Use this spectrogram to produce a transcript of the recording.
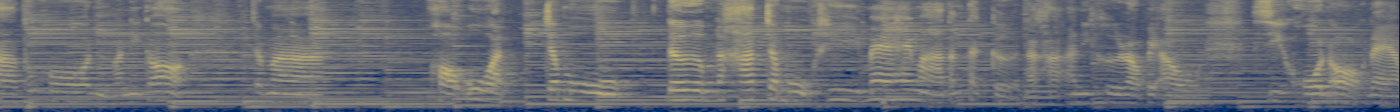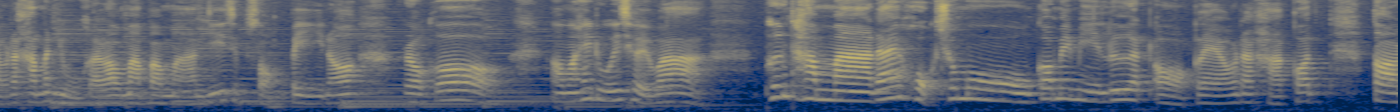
่ะทุกคนวันนี้ก็จะมาขออวดจมูกเดิมนะคะจมูกที่แม่ให้มาตั้งแต่เกิดนะคะ อันนี้คือเราไปเอาซิลิโคนออกแล้วนะคะ มันอยู่กับเรามาประมาณ 22 ปีเนาะเราก็เอามาให้ดูเฉยๆว่าเพิ่งทำมาได้ 6 ชั่วโมงก็ไม่มีเลือดออกแล้วนะคะ ก็ตอน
